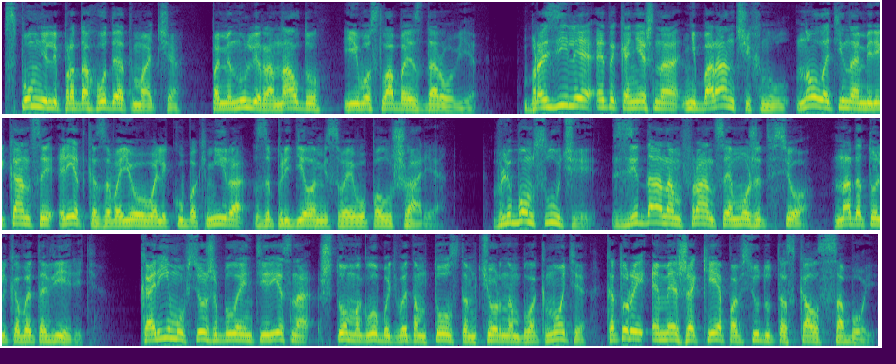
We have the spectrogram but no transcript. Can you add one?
Вспомнили про доходы от матча, помянули Роналду и его слабое здоровье. Бразилия это, конечно, не баран чихнул, но латиноамериканцы редко завоевывали Кубок мира за пределами своего полушария. В любом случае, с Зиданом Франция может все, надо только в это верить. Кариму все же было интересно, что могло быть в этом толстом черном блокноте, который Эме Жаке повсюду таскал с собой.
